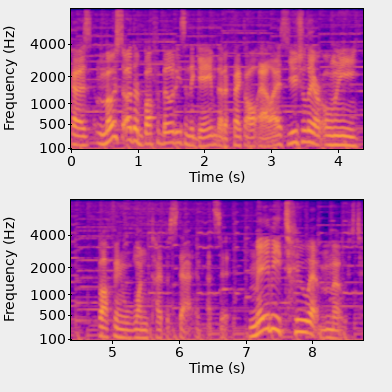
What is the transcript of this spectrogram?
Because most other buff abilities in the game that affect all allies usually are only buffing one type of stat, and that's it. Maybe two at most.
